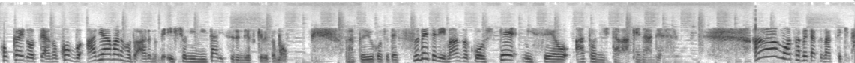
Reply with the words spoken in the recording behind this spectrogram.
北海道ってあの昆布あり余るほどあるので一緒に煮たりするんですけれども。まあ、ということで全てに満足をして店を後にしたわけなんです。ああ、もう食べたくなってきた。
